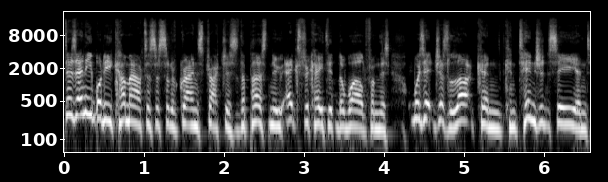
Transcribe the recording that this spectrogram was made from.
does anybody come out as a sort of grand strategist, as the person who extricated the world from this? Was it just luck and contingency and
